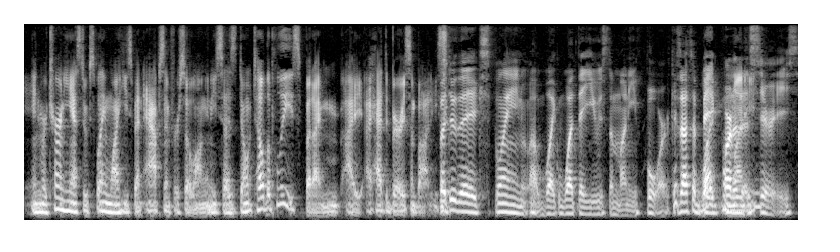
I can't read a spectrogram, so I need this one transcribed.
in return he has to explain why he's been absent for so long and he says don't tell the police but i'm i, I had to bury some bodies But do they explain uh, like what they use the money for? Because that's a big What part money? of the series.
